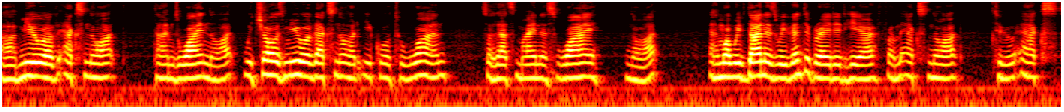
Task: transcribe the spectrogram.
uh, mu of x naught times y naught. We chose mu of x naught equal to 1, so that's minus y naught. And what we've done is we've integrated here from x naught to x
